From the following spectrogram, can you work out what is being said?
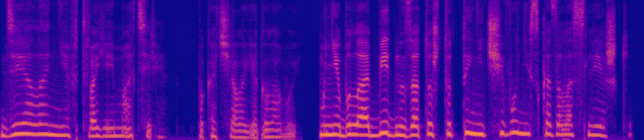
Дело не в твоей матери, — покачала я головой. Мне было обидно за то, что ты ничего не сказала Слежке.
